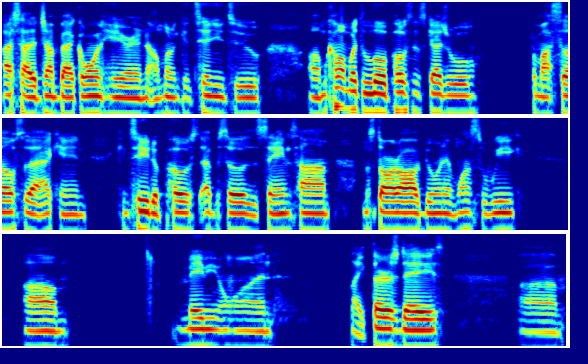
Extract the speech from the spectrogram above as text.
I decided to jump back on here, and I'm going to continue to um, come up with a little posting schedule for myself so that I can continue to post episodes at the same time. I'm gonna start off doing it once a week, um, maybe on like Thursdays. Um,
